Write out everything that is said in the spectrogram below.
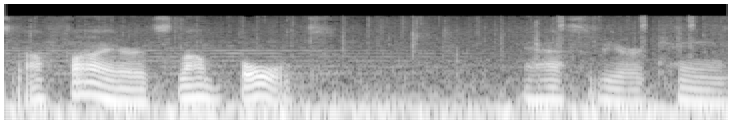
It's not fire, it's not bolt. It has to be arcane.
